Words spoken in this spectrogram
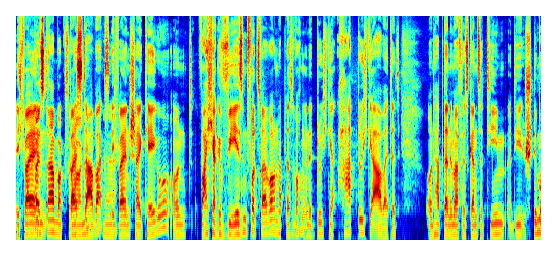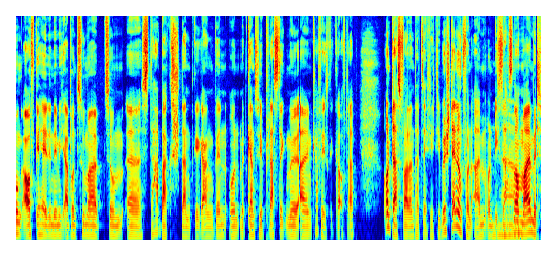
Ich war ja Bei in, Starbucks bei aber, ne? Starbucks. Ja. Ich war in Chicago und war ich ja gewesen vor zwei Wochen, habe das Wochenende durchge hart durchgearbeitet und habe dann immer fürs ganze Team die Stimmung aufgehellt, indem ich ab und zu mal zum äh, Starbucks-Stand gegangen bin und mit ganz viel Plastikmüll allen Kaffees gekauft habe. Und das war dann tatsächlich die Bestellung von einem. Und ich sag's Ja. nochmal, mit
